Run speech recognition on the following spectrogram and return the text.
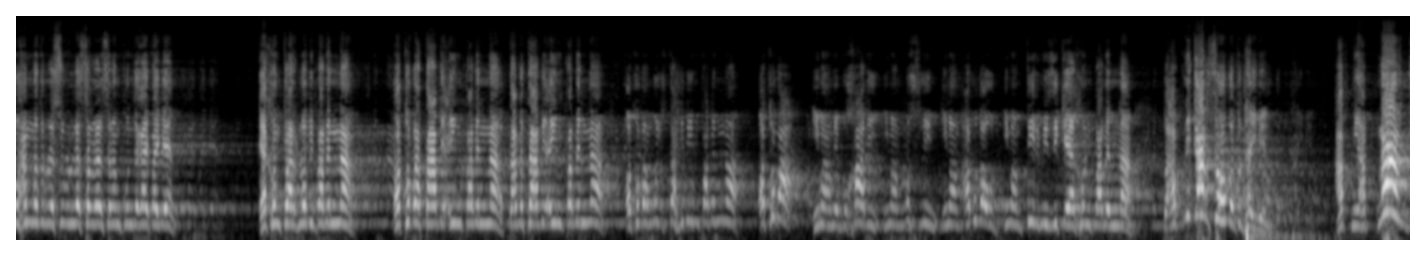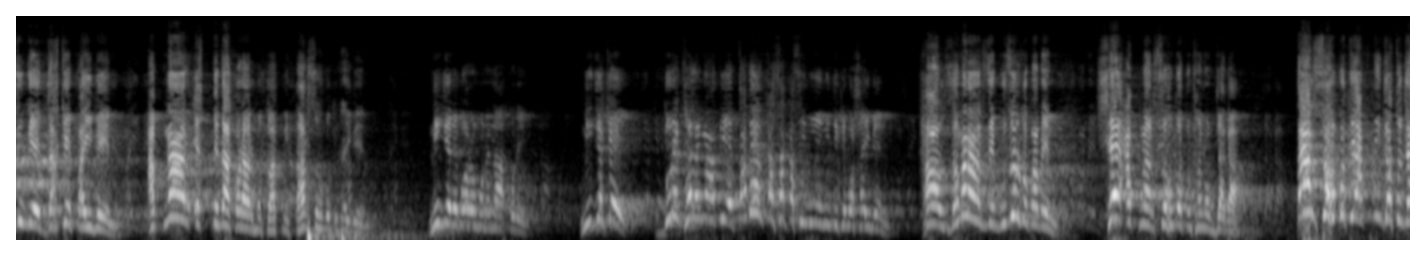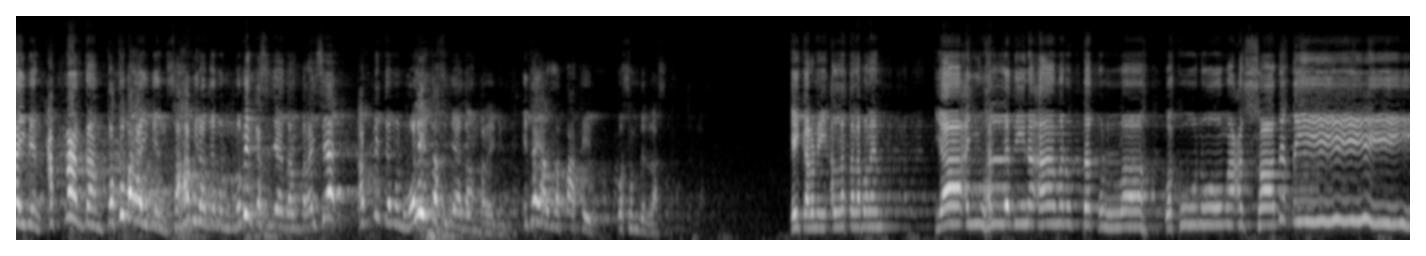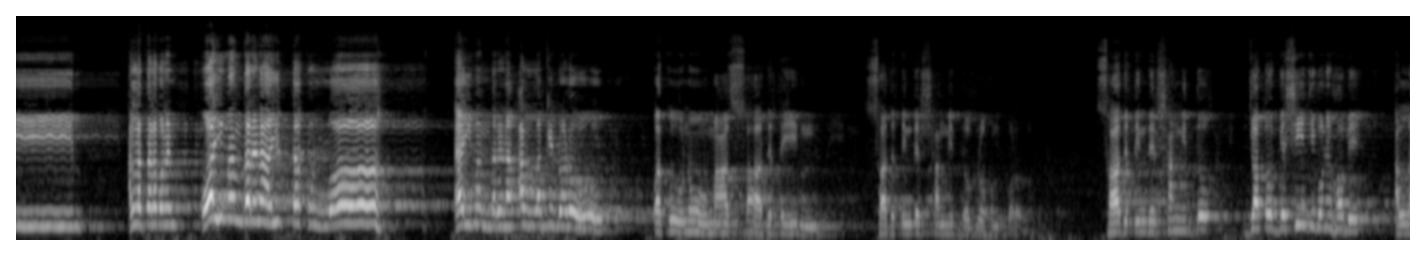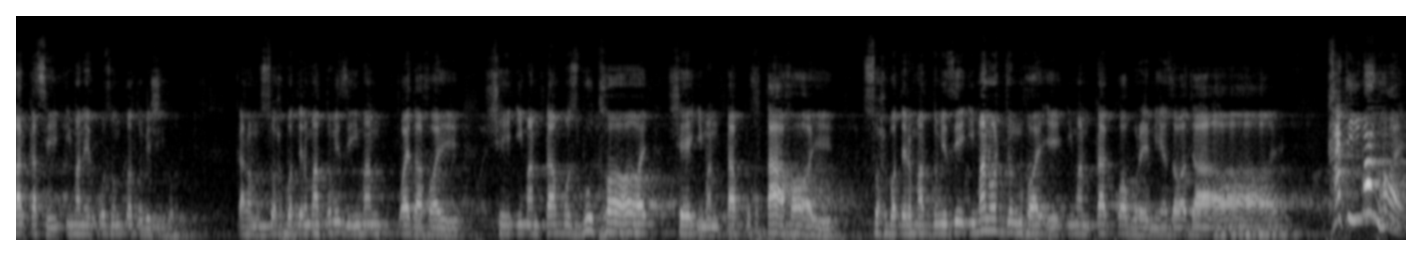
মুহাম্মদুর রসুল্লাহ সাল্লাহ সাল্লাম কোন জায়গায় পাইবেন? এখন তো আর নবী পাবেন না, অথবা তাবে আইন পাবেন না, তাবে তাবে আইন পাবেন না, অথবা মুজতাহিদিন পাবেন না, অথবা ইমামে বুখারি, ইমাম মুসলিম, ইমাম আবু দাউদ, ইমাম তিরমিজিকে এখন পাবেন না। তো আপনি কার সহবত উঠাইবেন? আপনি আপনার যুগে যাকে পাইবেন, আপনার ইক্তেদা করার মতো আপনি তার সহবত উঠাইবেন। নিজেরে বড় মনে না করে নিজেকে দূরে ঠেলে না দিয়ে তাদের কাছাকাছি নিয়ে নিজেকে বসাইবেন। হাল জামানার যে বুজুর্গ পাবেন, সে আপনার সোহবত উঠানোর জায়গা। তার সহবতে আপনি যত যাইবেন, আপনার দাম তত বাড়াইবেন। সাহাবিরা যেমন নবীর কাছে যে দাম বাড়াইছে, আপনি তেমন ওলির কাছে যে দাম বাড়াইবেন। এটাই আল্লাহ পাকের পছন্দের রাস্তা। এই কারণেই আল্লাহ তালা বলেন ইয়া আইয়ুহাল্লাযীনা আমানুত্তাকুল্লাহ ওয়া কুনু মা'আস সাদিকিন। আল্লাহ তাআলা বলেন, ও ঈমানদারেরা, ইত্তাকুল্লাহ। এই ঈমানদারেরা, আল্লাহকে ডরো। ওয়া কুনু মা'আস সাদিকিন। সাদিকিনদের সান্নিধ্য গ্রহণ করো। সাদেকিনদের সান্নিধ্য যত বেশি জীবনে হবে আল্লাহর কাছে ইমানের ওজন তত বেশি হবে। কারণ সোহবতের মাধ্যমে যে ইমান পয়দা হয় সে ইমানটা মজবুত হয়, সে ইমানটা পুখতা হয়। সোহবতের মাধ্যমে যে ইমান অর্জন হয় এই ইমানটা কবরে নিয়ে যাওয়া যায়। খাঁটি ইমান হয়,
